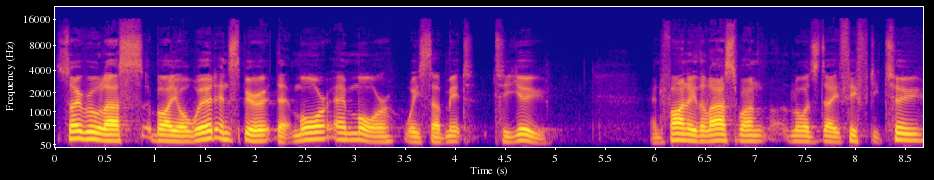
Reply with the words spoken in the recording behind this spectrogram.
So rule us by your word and spirit that more and more we submit to you. And finally, the last one, Lord's Day 52,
